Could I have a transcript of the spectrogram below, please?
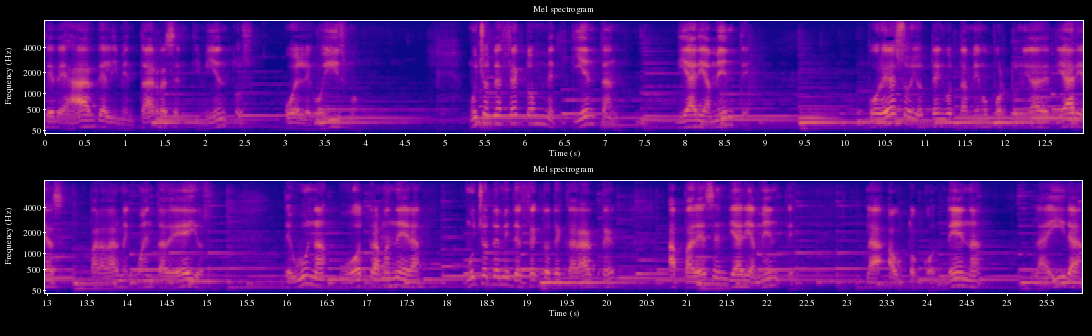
de dejar de alimentar resentimientos o el egoísmo. Muchos defectos me tientan diariamente. Por eso yo tengo también oportunidades diarias para darme cuenta de ellos. De una u otra manera, muchos de mis defectos de carácter aparecen diariamente. La autocondena, la ira,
